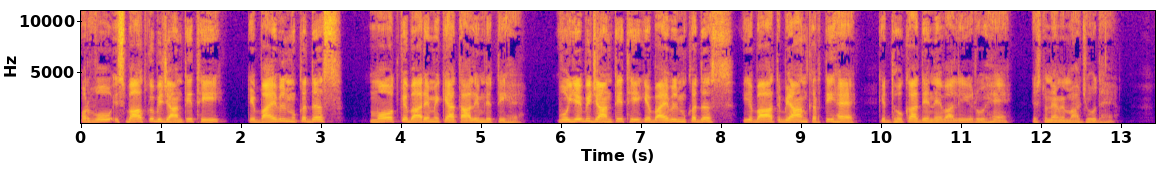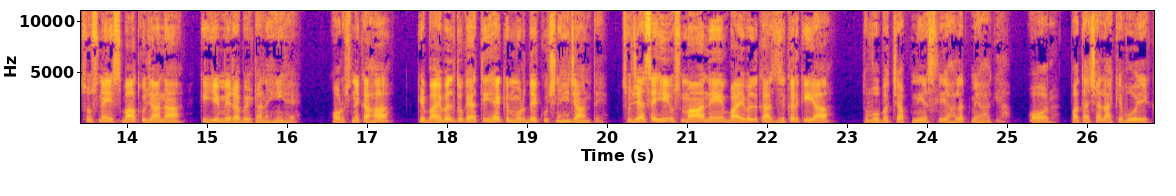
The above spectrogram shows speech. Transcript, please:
اور وہ اس بات کو بھی جانتی تھی کہ بائبل مقدس موت کے بارے میں کیا تعلیم دیتی ہے۔ وہ یہ بھی جانتی تھی کہ بائبل مقدس یہ بات بیان کرتی ہے کہ دھوکہ دینے والی روحیں اس دنیا میں موجود ہیں۔ سو اس نے اس بات کو جانا کہ یہ میرا بیٹا نہیں ہے، اور اس نے کہا کہ بائبل تو کہتی ہے کہ مردے کچھ نہیں جانتے۔ سو جیسے ہی اس ماں نے بائبل کا ذکر کیا تو وہ بچہ اپنی اصلی حالت میں آ گیا۔ اور پتا چلا کہ وہ ایک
